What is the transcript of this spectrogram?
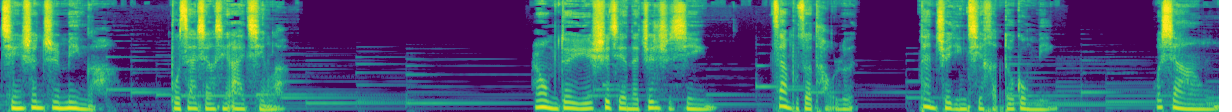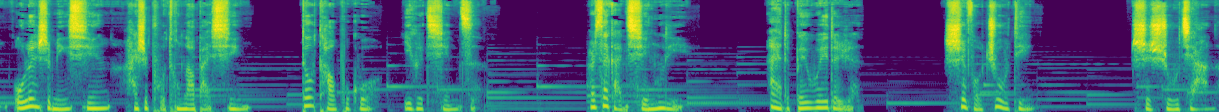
情深致命啊，不再相信爱情了。”而我们对于事件的真实性暂不做讨论，但却引起很多共鸣。我想，无论是明星还是普通老百姓，都逃不过一个“情”字。而在感情里，爱的卑微的人，是否注定是输家呢？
